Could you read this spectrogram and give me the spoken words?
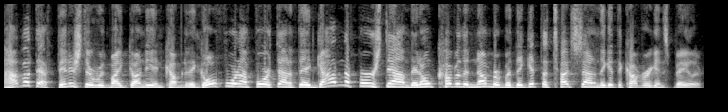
How about that finish there with Mike Gundy and company? They go for it on fourth down. If they had gotten the first down, they don't cover the number, but they get the touchdown and they get the cover against Baylor.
